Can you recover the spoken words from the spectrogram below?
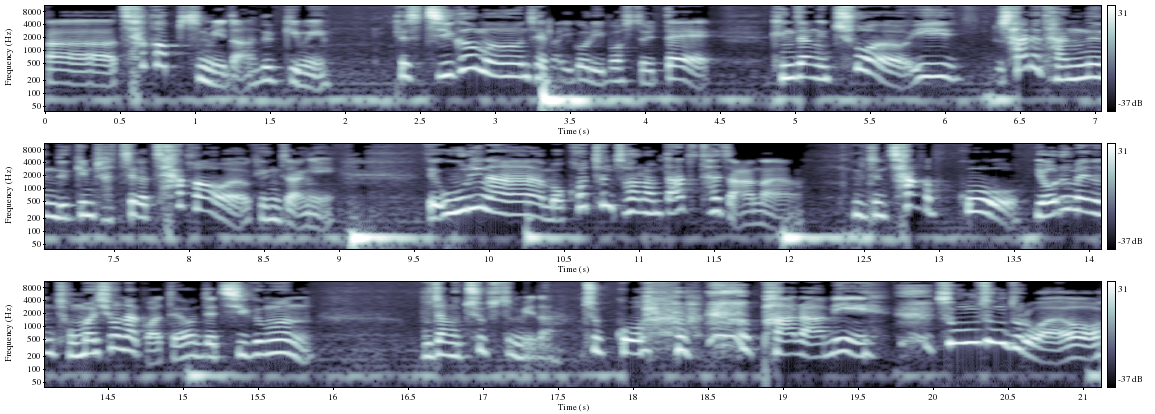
아, 차갑습니다. 느낌이. 그래서 지금은 제가 이걸 입었을 때 굉장히 추워요. 이 살에 닿는 느낌 자체가 차가워요. 굉장히. 울이나 뭐 커튼처럼 따뜻하지 않아요. 좀 차갑고 여름에는 정말 시원할 것 같아요. 근데 지금은 무장 춥습니다. 춥고 바람이 숭숭 들어와요.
